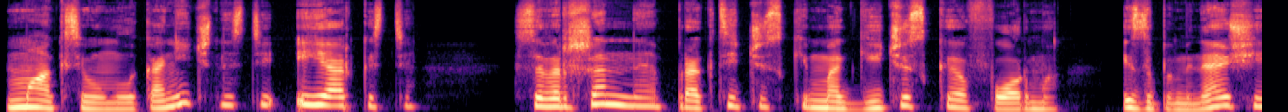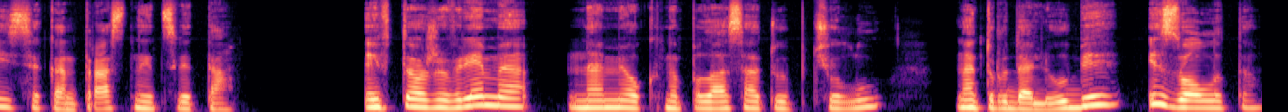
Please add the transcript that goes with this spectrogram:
Максимум лаконичности и яркости, совершенная практически магическая форма и запоминающиеся контрастные цвета. И в то же время намек на полосатую пчелу, на трудолюбие и золото.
